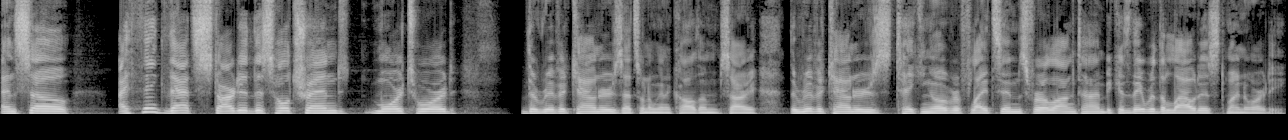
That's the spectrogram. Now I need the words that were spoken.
And so I think that started this whole trend more toward the rivet counters. That's what I'm going to call them. Sorry. The rivet counters taking over flight sims for a long time because they were the loudest minority,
